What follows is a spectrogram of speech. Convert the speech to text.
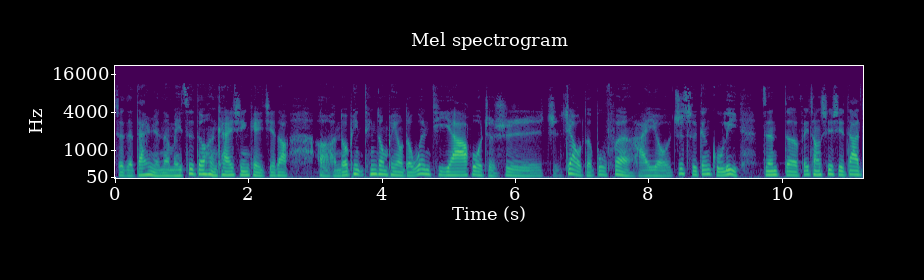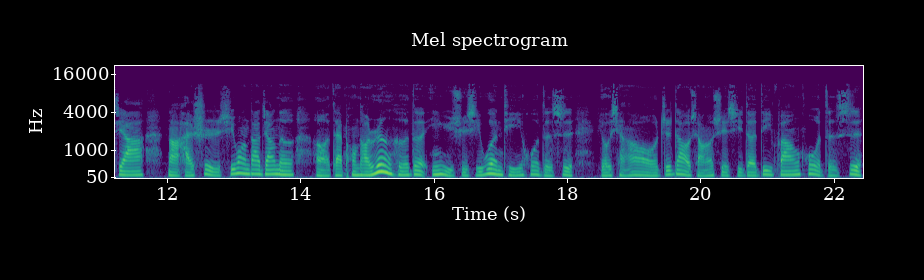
这个单元呢，每次都很开心可以接到呃很多听听众朋友的问题呀、或者是指教的部分，还有支持跟鼓励，真的非常谢谢大家。那还是希望大家呢，呃，在碰到任何的英语学习问题，或者是有想要知道、想要学习的地方，或者是。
